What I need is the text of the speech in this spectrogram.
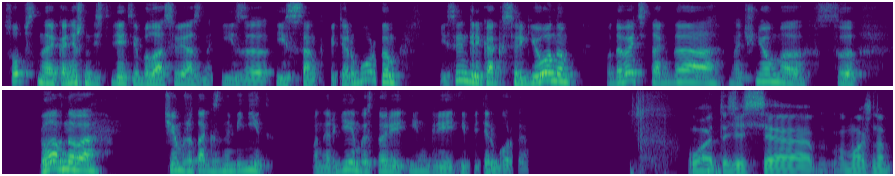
собственная, конечно, десятилетие была связана и, с, и с Санкт-Петербургом, и с Ингри, как с регионом. Но давайте тогда начнем э, с главного, чем же так знаменит Маннергейм в истории Ингрии и Петербурга. Это здесь э, можно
